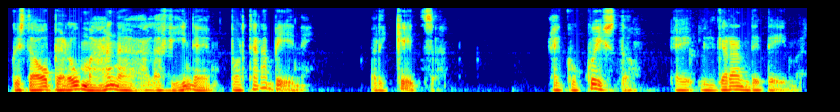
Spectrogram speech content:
Questa opera umana alla fine porterà bene, ricchezza. Ecco, questo è il grande tema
